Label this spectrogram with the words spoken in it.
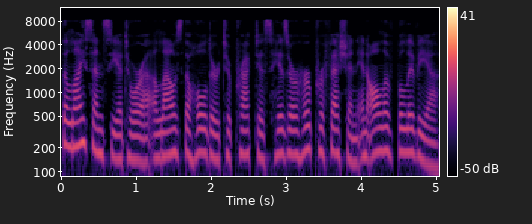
The licenciatura allows the holder to practice his or her profession in all of Bolivia.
